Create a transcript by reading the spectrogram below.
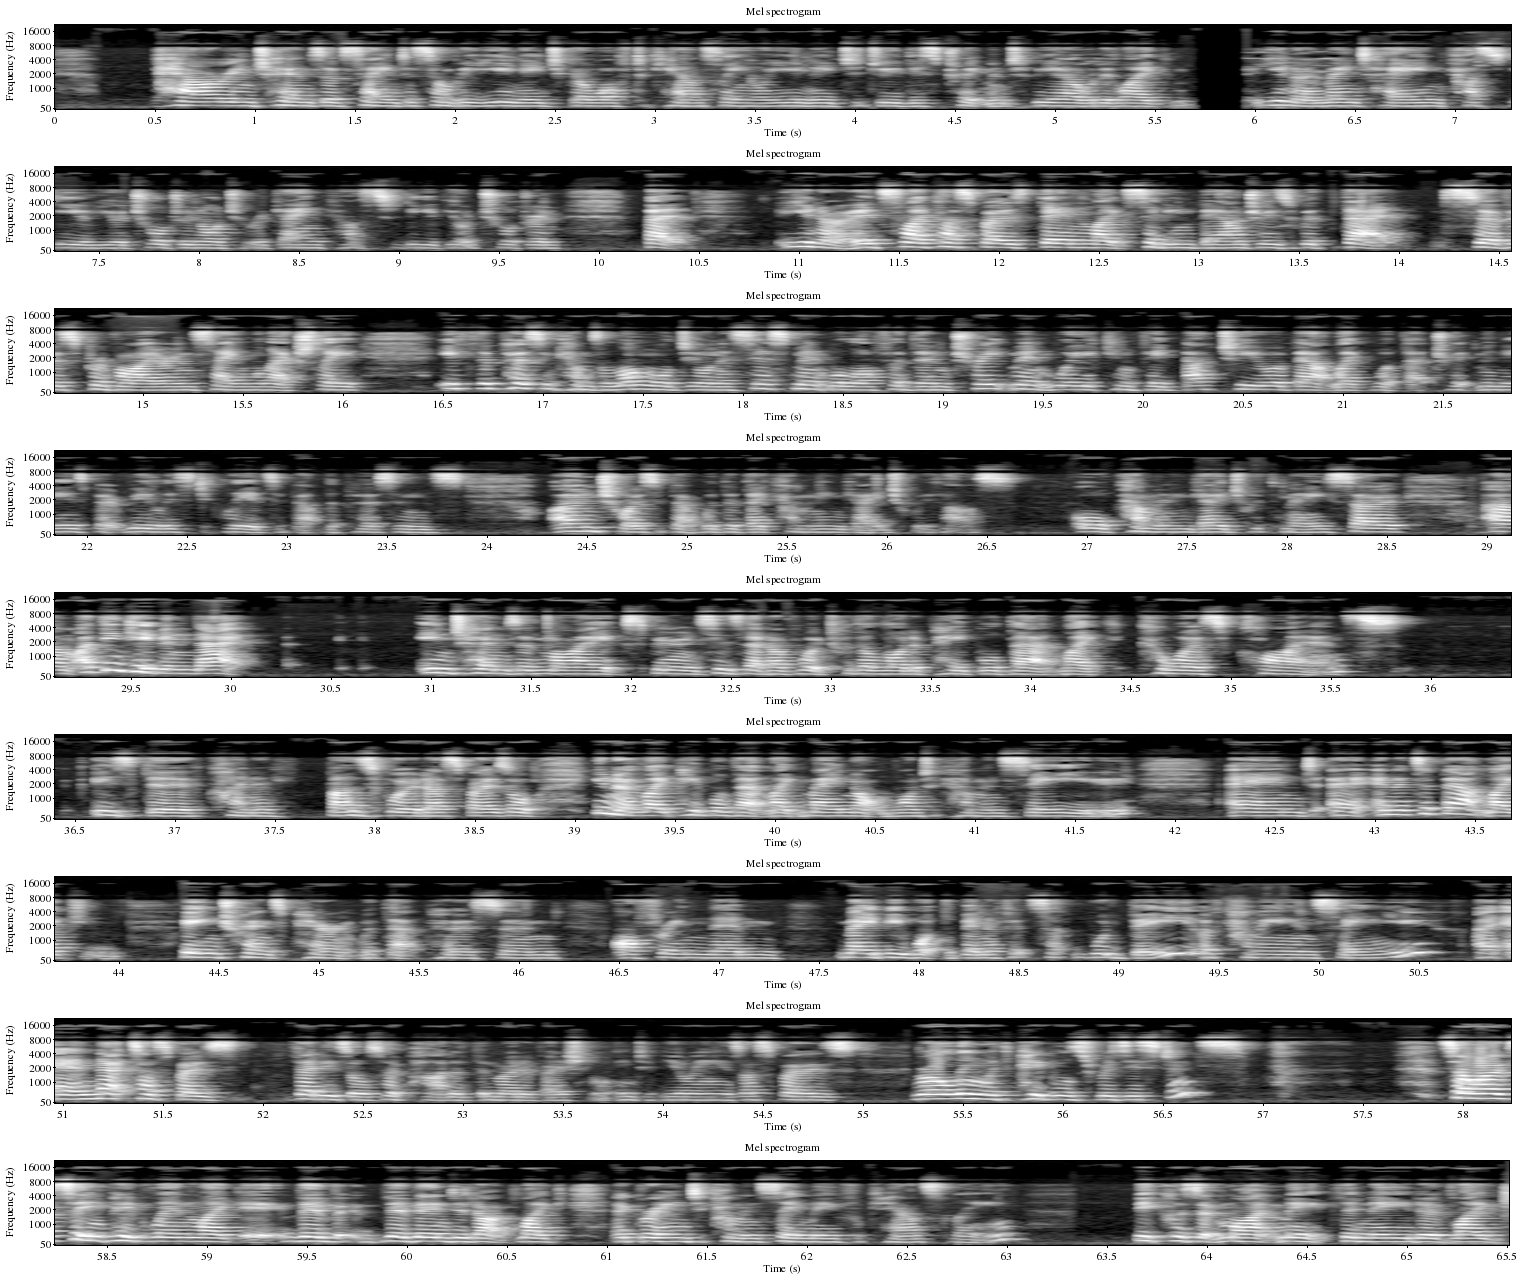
power in terms of saying to somebody you need to go off to counseling or you need to do this treatment to be able to like you know maintain custody of your children or to regain custody of your children. But you know, it's like I suppose then like setting boundaries with that service provider and saying, well, actually, if the person comes along, we'll do an assessment, we'll offer them treatment, we can feed back to you about like what that treatment is, but realistically, it's about the person's own choice about whether they come and engage with us or come and engage with me. So um, I think even that in terms of my experiences that I've worked with a lot of people that like coerce clients is the kind of buzzword, I suppose, or you know, like people that like may not want to come and see you, and uh, and it's about like being transparent with that person, offering them maybe what the benefits would be of coming and seeing you, and that's I suppose that is also part of the motivational interviewing is I suppose rolling with people's resistance. So I've seen people in like eh, they've they've ended up like agreeing to come and see me for counselling because it might meet the need of like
